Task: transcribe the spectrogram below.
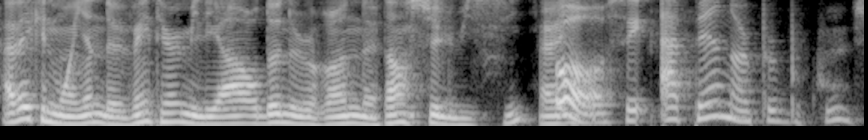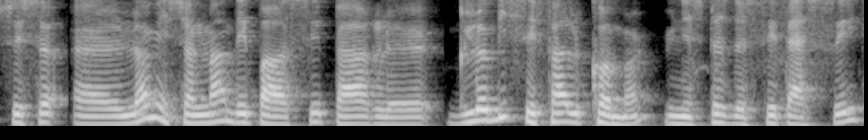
avec une moyenne de 21 milliards de neurones dans celui-ci. Euh, Oh, c'est à peine un peu beaucoup. c'est ça. Euh, L'homme est seulement dépassé par le globicéphale commun, une espèce de cétacé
